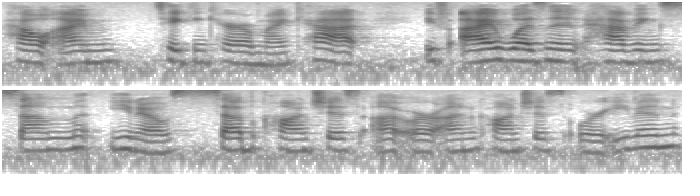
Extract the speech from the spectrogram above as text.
how I'm taking care of my cat if I wasn't having some, you know, subconscious uh, or unconscious or even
